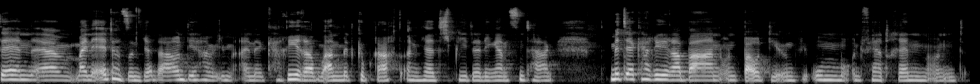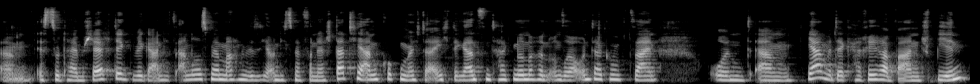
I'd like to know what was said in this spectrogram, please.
Denn ähm, meine Eltern sind ja da und die haben ihm eine Carrera-Bahn mitgebracht und jetzt spielt er den ganzen Tag mit der Carrera-Bahn und baut die irgendwie um und fährt Rennen und ähm, ist total beschäftigt, will gar nichts anderes mehr machen, will sich auch nichts mehr von der Stadt hier angucken, möchte eigentlich den ganzen Tag nur noch in unserer Unterkunft sein und ähm, ja, mit der Carrera-Bahn spielen.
